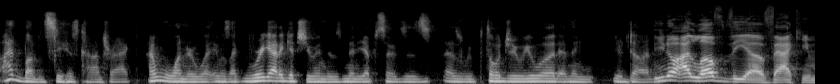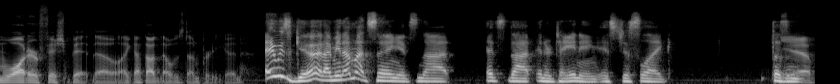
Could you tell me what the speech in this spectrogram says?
I'd love to see his contract. I wonder what it was like. We got to get you into as many episodes as as we told you we would, and then you're done. you know, I love the uh, vacuum water fish bit though. Like I thought that was done pretty good. It was good. I mean, I'm not saying it's not it's not entertaining. It's just like doesn't. Yeah.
